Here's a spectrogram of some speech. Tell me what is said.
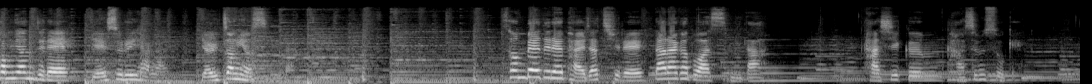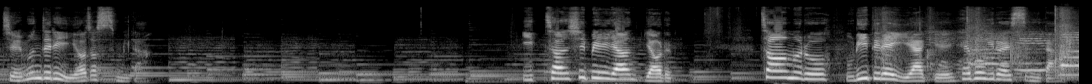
청년들의 예술을 향한 열정이었습니다. 선배들의 발자취를 따라가 보았습니다. 다시금 가슴 속에 질문들이 이어졌습니다. 2011년 여름, 처음으로 우리들의 이야기를 해보기로 했습니다.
